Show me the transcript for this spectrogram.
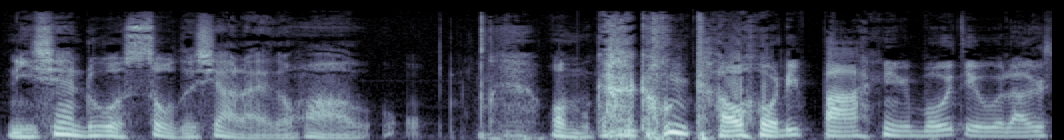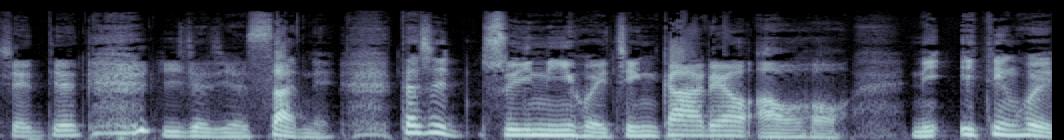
你现在如果瘦得下来的话，我们刚刚讲头好你爸，因为某条人先天伊就也散呢，但是随你会增加了后吼，你一定会。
